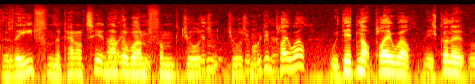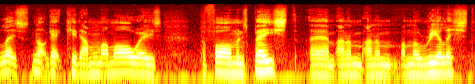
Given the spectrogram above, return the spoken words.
the lead from the penalty, another no, one from George. We George we didn't play well. We did not play well. He's going to let's not get kid. I'm, I'm always performance based, um, and, I'm, and I'm, I'm a realist.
